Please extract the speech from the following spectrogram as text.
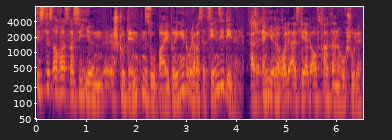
Ist das auch was, was Sie Ihren Studenten so beibringen oder was erzählen Sie denen also, in Ihrer Rolle als Lehrbeauftragter einer Hochschule?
